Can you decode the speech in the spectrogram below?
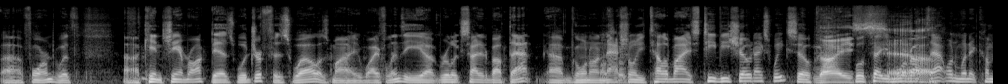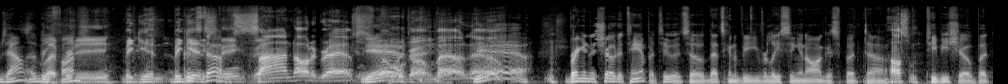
uh, formed with uh, Ken Shamrock, Des Woodruff, as well as my wife Lindsay. Uh, real excited about that. Uh, going on nationally televised TV show next week. So Nice. we'll tell you more Yeah. about that one when it comes out. That'll be Celebrity. fun. Be getting, be getting stuff. some Things, man. signed autographs. Yeah. What we're talking about now. Yeah, bringing the show to Tampa too, and so that's going to be releasing in August. But uh, Awesome. TV show. But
